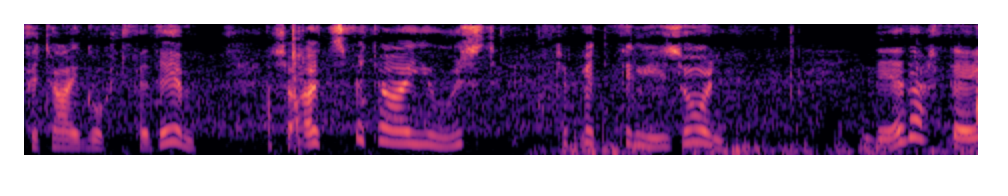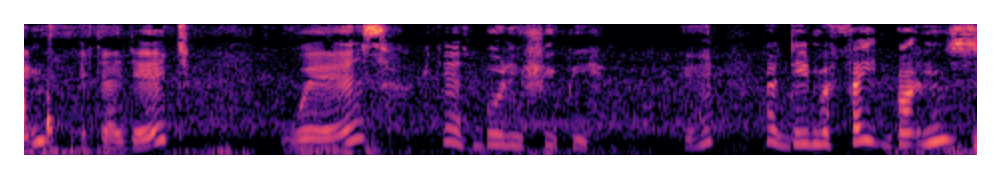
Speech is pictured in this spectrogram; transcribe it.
what I got for them. So that's what I used to put thingies on. The other thing that I did was this bonny sheepy okay? I did my white buttons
